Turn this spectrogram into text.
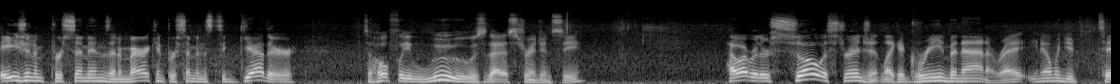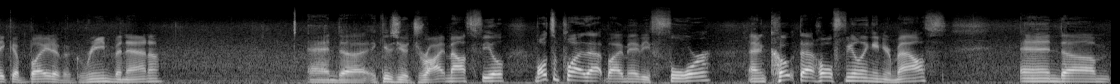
Asian persimmons and American persimmons together to hopefully lose that astringency. However, they're so astringent, like a green banana, right? You know when you take a bite of a green banana and uh, it gives you a dry mouth feel? Multiply that by maybe four and coat that whole feeling in your mouth. And um,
